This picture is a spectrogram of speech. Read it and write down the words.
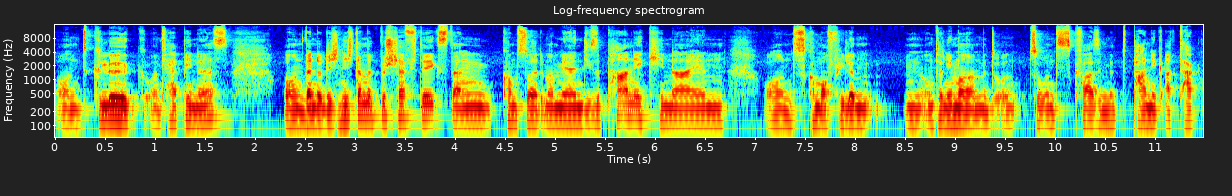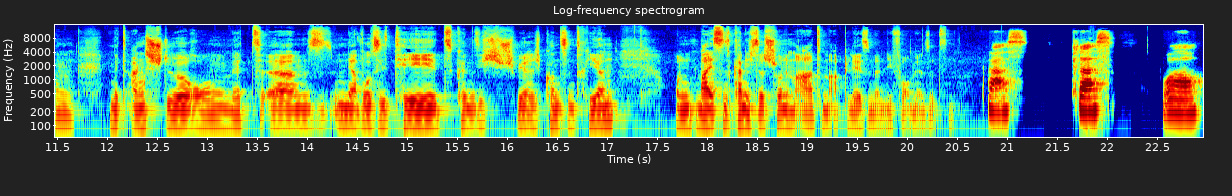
und Glück und Happiness. Und wenn du dich nicht damit beschäftigst, dann kommst du halt immer mehr in diese Panik hinein. Und es kommen auch viele Unternehmer mit, zu uns quasi mit Panikattacken, mit Angststörungen, mit ähm, Nervosität, können sich schwierig konzentrieren. Und meistens kann ich das schon im Atem ablesen, wenn die vor mir sitzen. Krass, krass. Wow.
